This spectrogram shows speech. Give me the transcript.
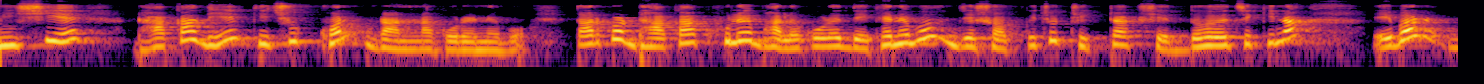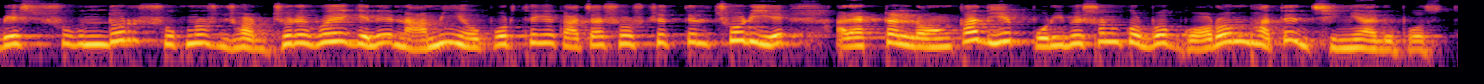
মিশিয়ে ঢাকা দিয়ে কিছুক্ষণ রান্না করে নেব। তারপর ঢাকা খুলে ভালো করে দেখে নেব যে সব কিছু ঠিকঠাক সেদ্ধ হয়েছে কিনা। এবার বেশ সুন্দর শুকনো ঝরঝরে হয়ে গেলে নামিয়ে ওপর থেকে কাঁচা সর্ষের তেল ছড়িয়ে আর একটা লঙ্কা দিয়ে পরিবেশন করব গরম ভাতে ঝিঙে আলু পোস্ত।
